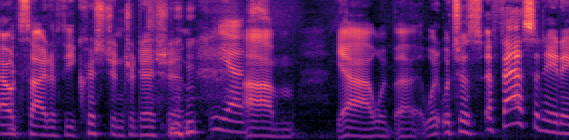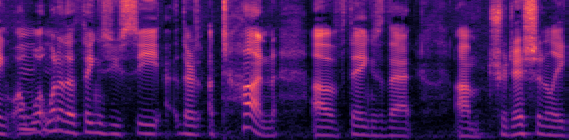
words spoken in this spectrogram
outside of the Christian tradition. Yes. Um, yeah, with, uh, wh- which is fascinating. uh, wh- One of the things you see, there's a ton of things that um, traditionally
